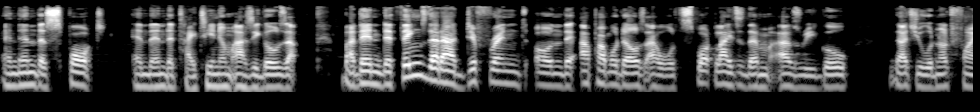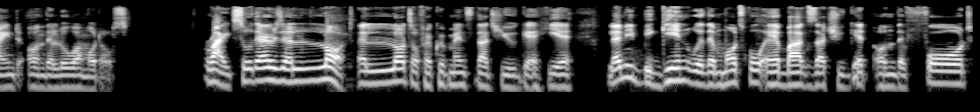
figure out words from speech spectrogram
and then the sport and then the titanium as it goes up. But then the things that are different on the upper models, I will spotlight them as we go that you would not find on the lower models. Right, so there is a lot, a lot of equipment that you get here. Let me begin with the multiple airbags that you get on the Ford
